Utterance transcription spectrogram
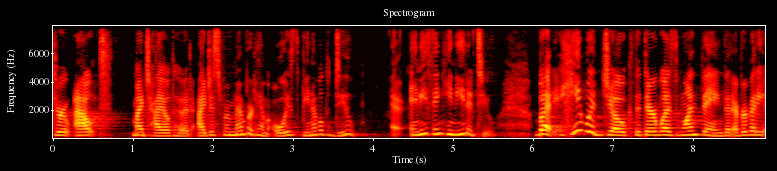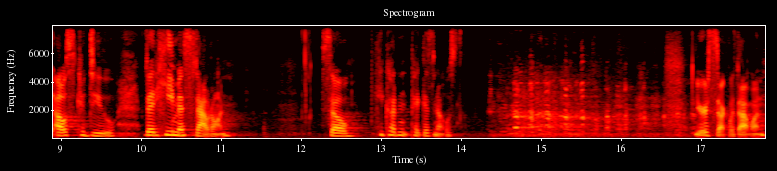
throughout my childhood. I just remembered him always being able to do anything he needed to. But he would joke that there was one thing that everybody else could do that he missed out on. So he couldn't pick his nose. You're stuck with that one.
